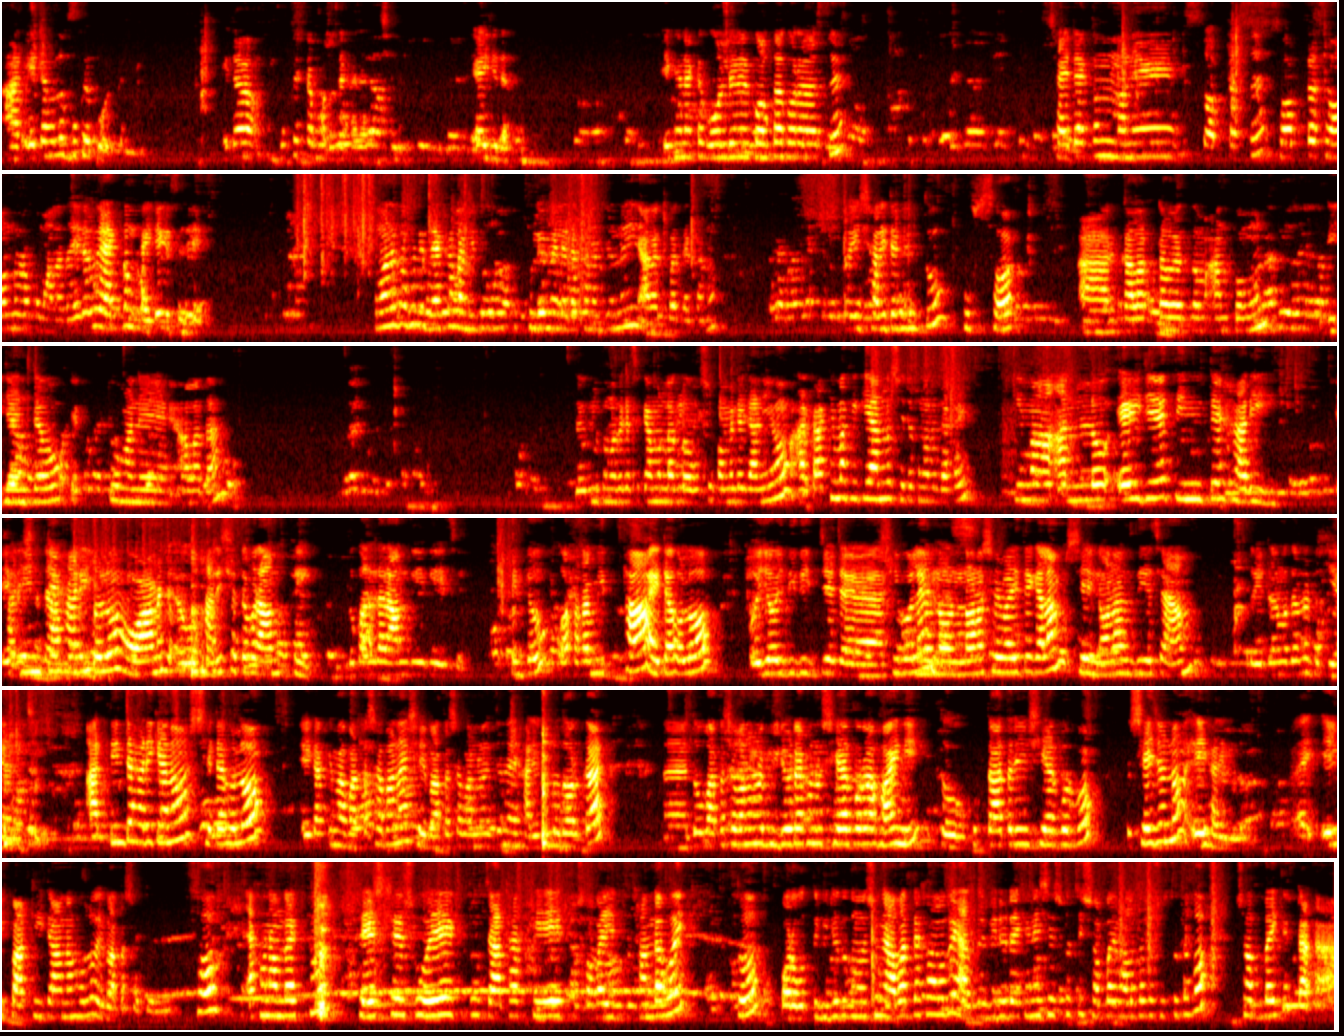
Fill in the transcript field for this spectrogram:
আর এটা হলো বুকে পড়বে। এটা বুকেরটা ভালো দেখা যাচ্ছে। এই যে দেখো। এখানে একটা গোল্ডেনের কলকা করা আছে। শাড়িটা একদম মানে সফট আছে। সফট আছে অন্যরকম আলাদা। এটা একদম ঘাইটে গেছে রে। তোমাদের তো ওখানে দেখালাম তো খুলে মেলে দেখানোর জন্যই আর একবার দেখানো। তো এই শাড়িটা কিন্তু খুব সফট আর কালারটাও একদম আনকমন ডিজাইনটাও একটু মানে আলাদা। এগুলো তোমাদের কাছে কেমন লাগল অবশ্যই কমেন্টে জানিও। আর কাকিমা কি কি আনলো সেটা তোমাদের দেখাই। কাকিমা আনলো এই যে তিনটে হাড়ি। তিনটে হাড়ি হলো ও আমের ও হাড়ির সাথে আবার আম দোকানদার আম দিয়ে দিয়েছে। কিন্তু কথাটা মিথ্যা এটা হলো ওই যে ওই দিদির যে কি বলে ননাসের বাড়িতে গেলাম, সেই ননাস দিয়েছে আম। তো এটার মধ্যে আমরা ঢুকিয়ে আনছি। আর তিনটে হাড়ি কেন? সেটা হলো, এই কাকিমা বাতাসা বানায়, সেই বাতাসা বানানোর জন্য এই হাড়িগুলো দরকার। তো বাতাসা বানানোর ভিডিওটা এখনও শেয়ার করা হয়নি, তো খুব তাড়াতাড়ি শেয়ার করব। তো সেই জন্য এই হাড়িগুলো। এই- পার্টিটা আনা হলো এই বাতাসার জন্য। তো এখন আমরা একটু ফ্রেশ ফ্রেশ হয়ে একটু চা টা খেয়ে একটু সবাই ঠান্ডা হই। তো পরবর্তী ভিডিওতে তোমাদের সঙ্গে আবার দেখা হবে। আজকের ভিডিওটা এখানে শেষ করছি। সবাই ভালো থাকো, সুস্থ থাকো। সবাইকে টাটা।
